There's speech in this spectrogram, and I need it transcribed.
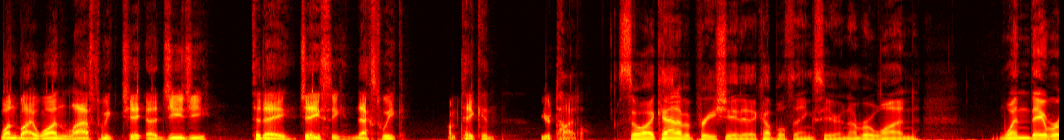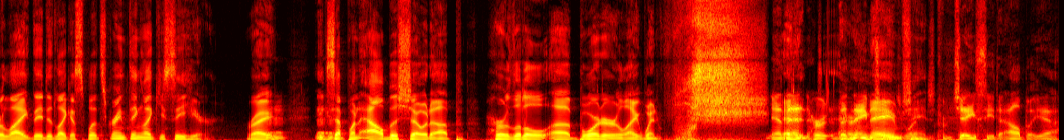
one by one. Last week, J- uh, Gigi. Today, JC. Next week, I'm taking your title. So I kind of appreciated a couple things here. Number one, when they were like they did like a split screen thing like you see here, right? Mm-hmm. Except when Alba showed up, her little uh, border like went whoosh, And then it- her the name, change went changed. from JC to Alba. Yeah.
